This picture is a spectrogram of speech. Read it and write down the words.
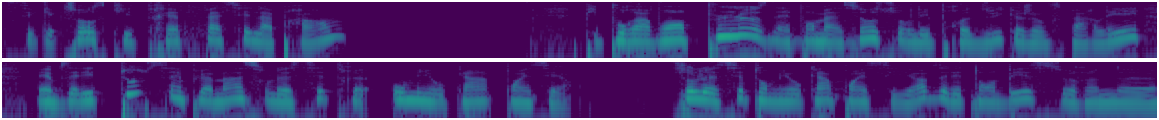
c'est quelque chose qui est très facile à prendre. Puis pour avoir plus d'informations sur les produits que je vais vous parler, bien, vous allez tout simplement sur le site homéocamp.ca. Sur le site homéocamp.ca, vous allez tomber sur euh,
